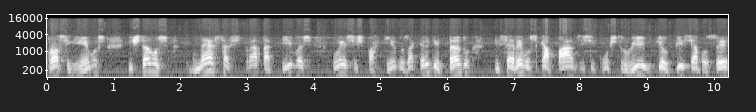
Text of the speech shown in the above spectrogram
prosseguimos. Estamos nessas tratativas com esses partidos, acreditando que seremos capazes de construir o que eu disse a você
